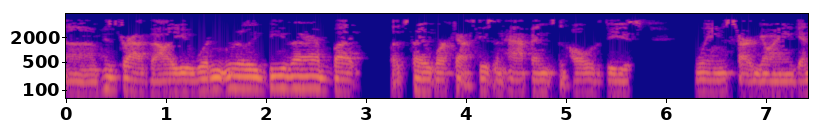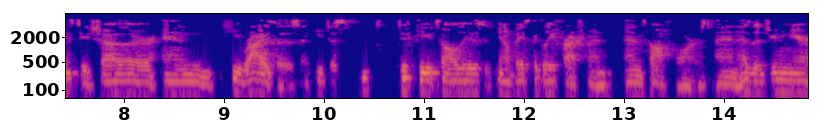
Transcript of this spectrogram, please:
Um, his draft value wouldn't really be there, but let's say workout season happens and all of these wings start going against each other and he rises and he just defeats all these, you know, basically freshmen and sophomores. And as a junior,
